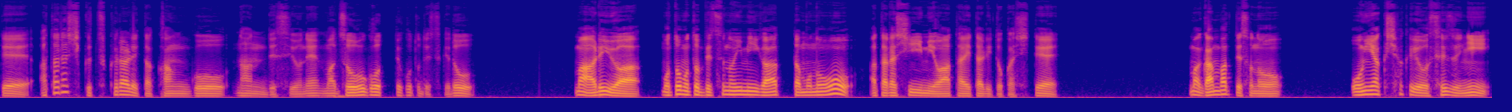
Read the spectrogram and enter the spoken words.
て、新しく作られた漢語なんですよね。まあ、造語ってことですけど、まあ、あるいは、もともと別の意味があったものを新しい意味を与えたりとかして、まあ、頑張ってその、音訳借用せずに、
